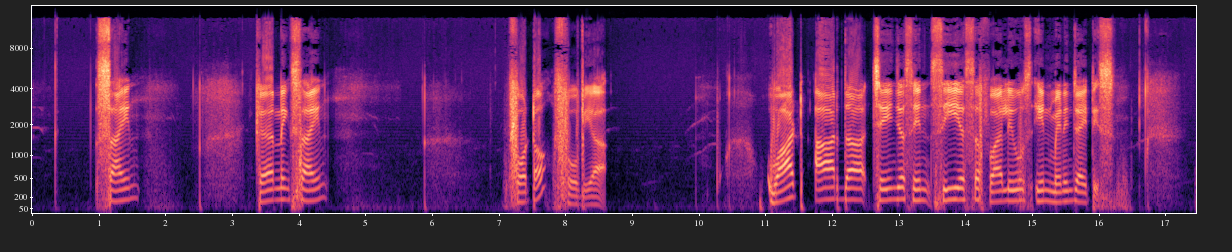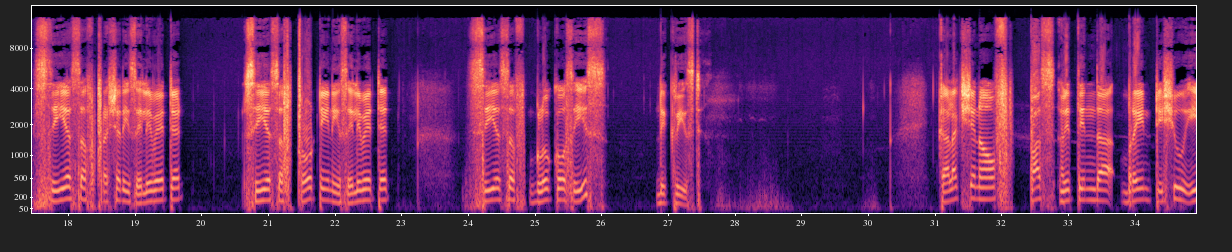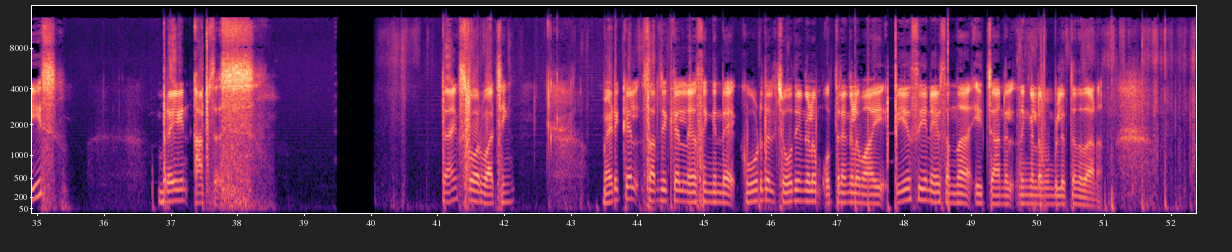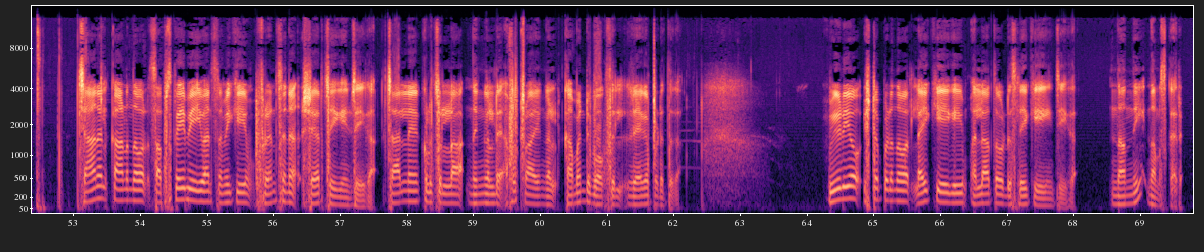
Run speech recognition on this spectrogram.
sign Kernig sign photophobia what are the changes in CSF values in meningitis? CSF pressure is elevated, CSF protein is elevated, CSF glucose is decreased. Collection of pus within the brain tissue is brain abscess. Thanks for watching medical surgical നഴ്സിംഗിന്റെ കൂടുതൽ ചോദ്യങ്ങളും ഉത്തരങ്ങളുമായി P S C nurse എന്ന ഈ channel നിങ്ങളുടെ മുമ്പിലെത്തുന്നതാണ് channel കാണുന്നവർ subscribe ചെയ്യുവാൻ ശ്രമിക്കുകയും ഫ്രണ്ട്സിന് ഷെയർ ചെയ്യുകയും ചെയ്യുക. ചാനലിനെക്കുറിച്ചുള്ള നിങ്ങളുടെ അഭിപ്രായങ്ങൾ കമന്റ് ബോക്സിൽ രേഖപ്പെടുത്തുക. വീഡിയോ ഇഷ്ടപ്പെടുന്നവർ ലൈക്ക് ചെയ്യുകയും അല്ലാത്തവർ ഡിസ്ലൈക്ക് ചെയ്യുകയും ചെയ്യുക. നന്ദി നമസ്കാരം.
